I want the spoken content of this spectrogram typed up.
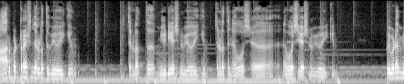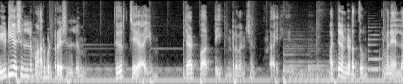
ആർബിട്രേഷൻ ചിലടത്ത് ഉപയോഗിക്കും ചിലടത്ത് മീഡിയേഷൻ ഉപയോഗിക്കും ചിലടത്ത് നെഗോഷി നെഗോഷിയേഷൻ ഉപയോഗിക്കും. അപ്പോൾ ഇവിടെ മീഡിയേഷനിലും ആർബിട്രേഷനിലും തീർച്ചയായും തേർഡ് പാർട്ടി ഇന്റർവെൻഷൻ ഉണ്ടായിരിക്കും. മറ്റു രണ്ടിടത്തും അങ്ങനെയല്ല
